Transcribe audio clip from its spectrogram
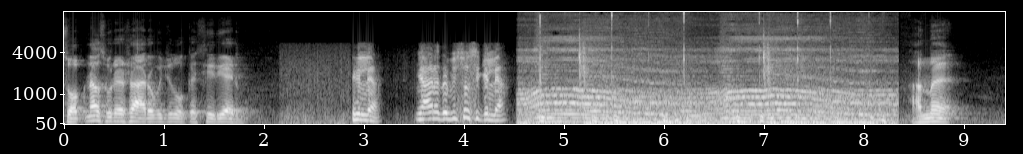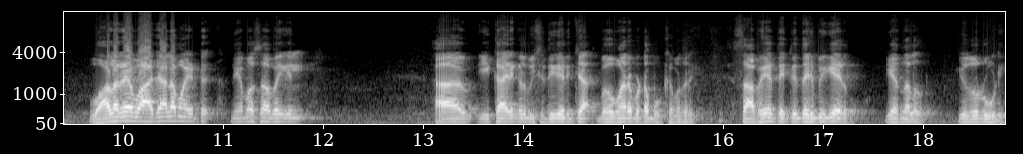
സ്വപ്ന സുരേഷ് ആരോപിച്ചതൊക്കെ ശരിയായിരുന്നു. ഇല്ല ഞാനത് വിശ്വസിക്കില്ല. അന്ന് വളരെ വാചാലമായിട്ട് നിയമസഭയിൽ ഈ കാര്യങ്ങൾ വിശദീകരിച്ച ബഹുമാനപ്പെട്ട മുഖ്യമന്ത്രി സഭയെ തെറ്റിദ്ധരിപ്പിക്കുകയായിരുന്നു എന്നുള്ളത്. ഇതോടുകൂടി.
